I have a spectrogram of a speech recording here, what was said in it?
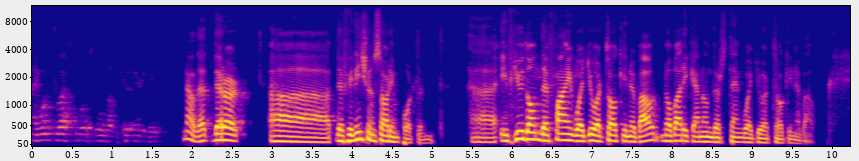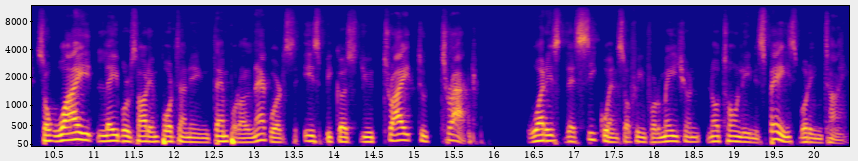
I want to ask also about the No, that there are, uh, definitions are important. Uh, if you don't define what you are talking about, nobody can understand what you are talking about. So why labels are important in temporal networks is because you try to track what is the sequence of information, not only in space, but in time.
